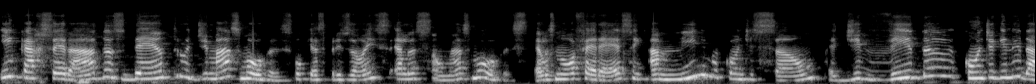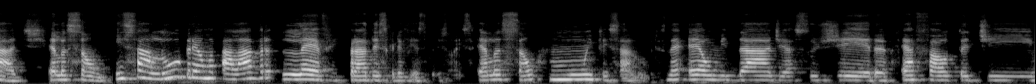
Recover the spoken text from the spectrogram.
encarceradas dentro de masmorras, porque as prisões prisões, elas são masmorras. Elas não oferecem a mínima condição é, de vida com dignidade. Elas são insalubre é uma palavra leve para descrever as prisões. Elas são muito insalubres, né? É a umidade, é a sujeira, é a falta de,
